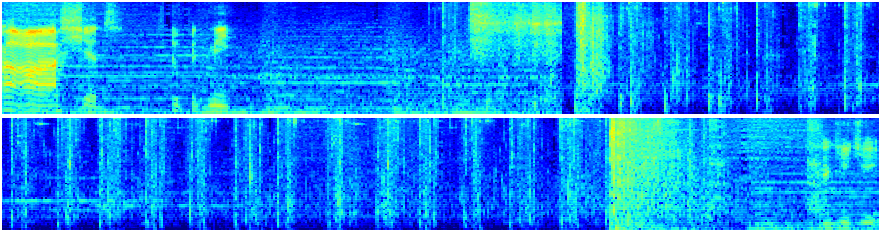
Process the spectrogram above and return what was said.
Ah, shit. Stupid me. Ah, GG.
